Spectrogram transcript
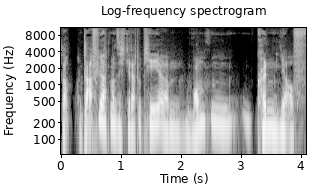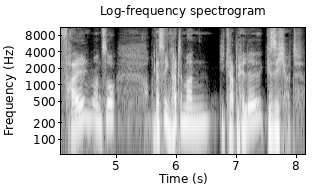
So, und dafür hat man sich gedacht, okay, ähm, Bomben können hier auf fallen und so. Und deswegen hatte man die Kapelle gesichert.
